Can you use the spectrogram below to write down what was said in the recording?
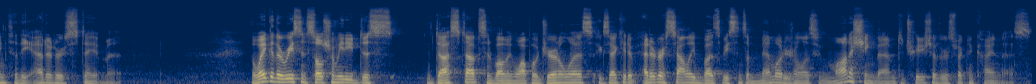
Link to the editor's statement. In the wake of the recent social media dis- dust-ups involving WAPO journalists, executive editor Sally Buzbee sends a memo to journalists admonishing them to treat each other with respect and kindness.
